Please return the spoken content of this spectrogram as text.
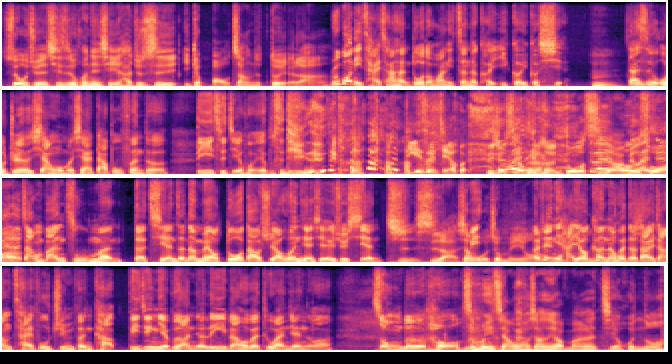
所以我觉得，其实婚前协议它就是一个保障，就对了啦。如果你财产很多的话，你真的可以一个一个写。嗯，但是我觉得像我们现在大部分的第一次结婚，也不是第一次，第一次结婚，的确是有可能很多次啊，没有错啊。上班族们的钱真的没有多到需要婚前协议去限制。是啊，像我就没有，而且你还有可能会得到一张财富均分卡，毕竟你也不知道你的另一半会不会突然间什么中乐透。这么一讲，我好像要马上结婚哦，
